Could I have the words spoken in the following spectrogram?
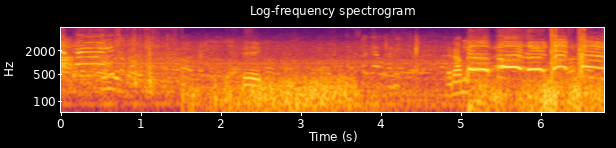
Let's go Boilers!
